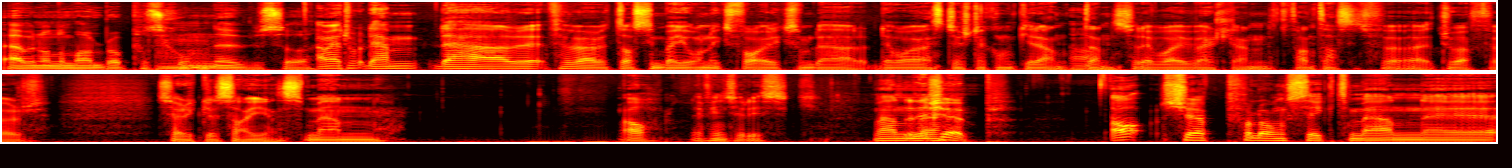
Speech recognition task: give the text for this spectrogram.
Även om de har en bra position Mm. nu så. ja, jag tror det här, det här förvärvet av Symbionics var liksom det, här, det var den största konkurrenten. Ja. Så det var ju verkligen fantastiskt för, tror jag, för Circle Science. Men ja, det finns ju risk. Men Så det är köp. Ja, köp på lång sikt men eh,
